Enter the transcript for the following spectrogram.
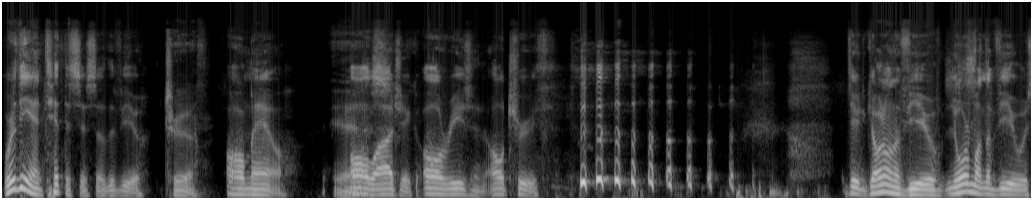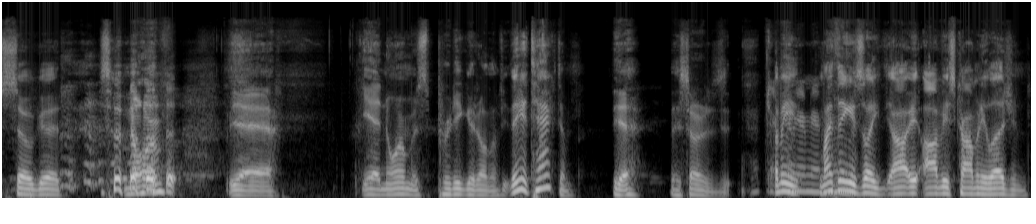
We're the antithesis of the View. true. All male. Yeah, all logic, all reason, all truth. dude, going on the View. Norm on the View was so good. Norm. yeah, yeah, Norm was pretty good on the They attacked him. yeah. They started. I mean, my thing is like uh, obvious comedy legend.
